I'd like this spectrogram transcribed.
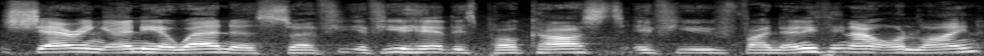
sharing any awareness. So if, if you hear this podcast, if you find anything out online,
